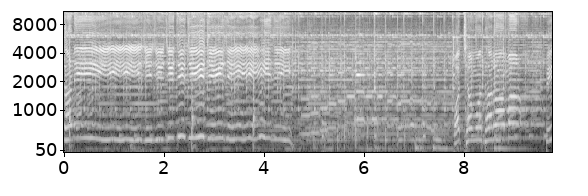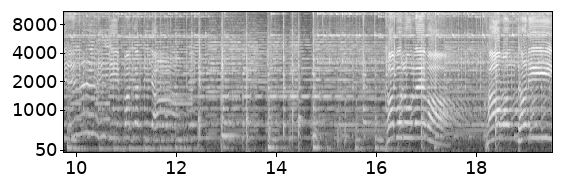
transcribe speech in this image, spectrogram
ધણી. જી જી જી જી જી જી જી જી. પછમ ધરામાં પીરજી પગટિયા ખબરું લેવા. ખાવન ધણી.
